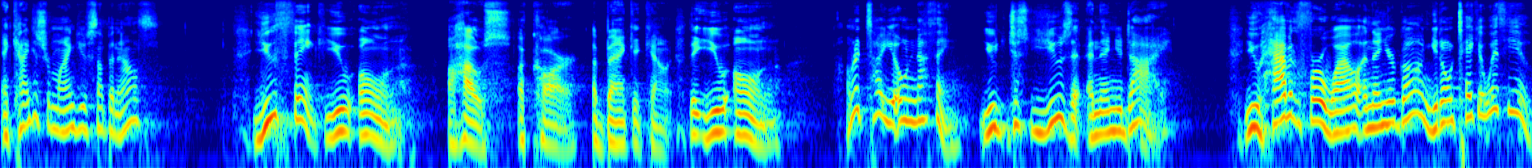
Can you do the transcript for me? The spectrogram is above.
And can I just remind you of something else? You think you own a house, a car, a bank account, that you own. I'm going to tell you, you own nothing. You just use it and then you die. You have it for a while and then you're gone. You don't take it with you.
